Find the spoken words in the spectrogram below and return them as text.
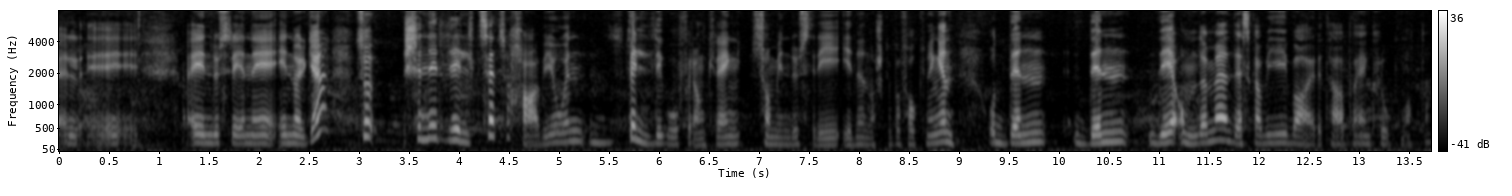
oljeindustrien i, i, Norge. Så generelt sett så har vi jo en veldig god forankring som industri i den norske befolkningen. Og den, den, det omdømmet det skal vi ivareta på en klok måte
